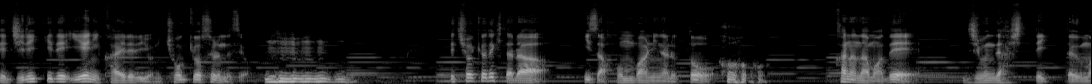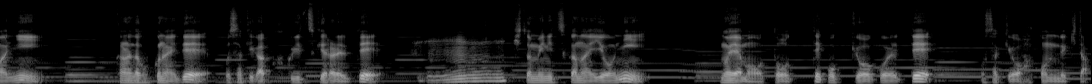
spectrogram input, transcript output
で、自力で家に帰れるように調教するんですよ。で、調教できたら、いざ本番になると、カナダまで自分で走っていった馬に、カナダ国内でお酒がくくりつけられて。人目につかないように野山を通って国境を越えてお酒を運んできた。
